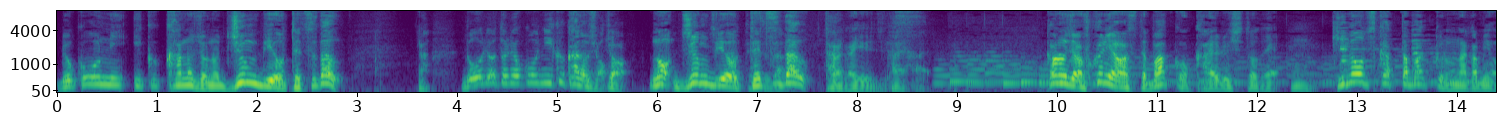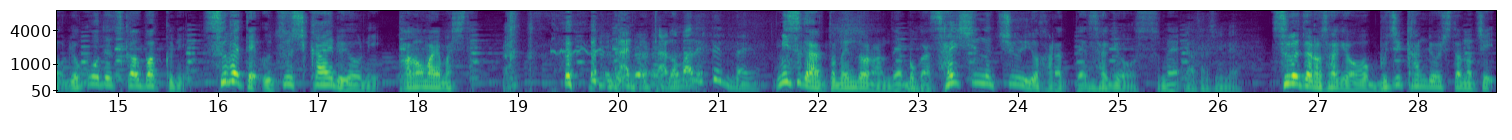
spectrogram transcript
旅行に行く彼女の準備を手伝う。同僚と旅行に行く彼女。の準備を手伝う田中裕二です。はいはい。彼女は服に合わせてバッグを変える人で、昨日使ったバッグの中身を旅行で使うバッグに全て移し替えるように頼まれました。何頼まれてんだよ。ミスがあると面倒なんで、僕は細心の注意を払って作業を進め、優しいね。全ての作業を無事完了した後、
